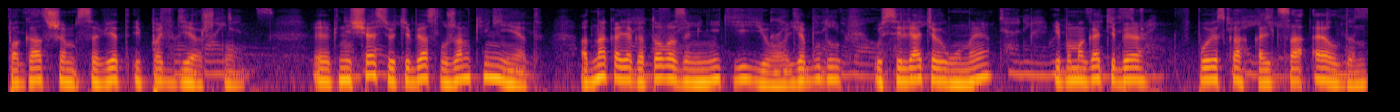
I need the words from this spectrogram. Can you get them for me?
погасшим совет и поддержку. Э, к несчастью, у тебя служанки нет. Однако я готова заменить ее. Я буду усилять руны и помогать тебе в поисках кольца Элден.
